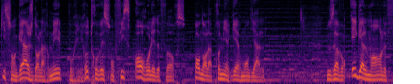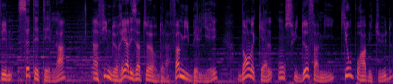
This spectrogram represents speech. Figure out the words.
qui s'engage dans l'armée pour y retrouver son fils enrôlé de force pendant la Première Guerre mondiale. Nous avons également le film Cet été-là, un film de réalisateur de la famille Bélier, dans lequel on suit deux familles qui ont pour habitude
